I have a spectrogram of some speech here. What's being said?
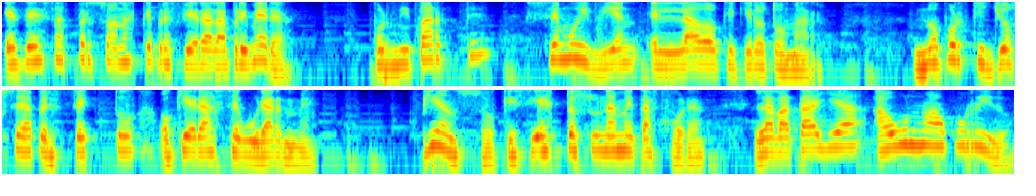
es de esas personas que prefiera la primera. Por mi parte, sé muy bien el lado que quiero tomar. No porque yo sea perfecto o quiera asegurarme. Pienso que si esto es una metáfora, la batalla aún no ha ocurrido.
